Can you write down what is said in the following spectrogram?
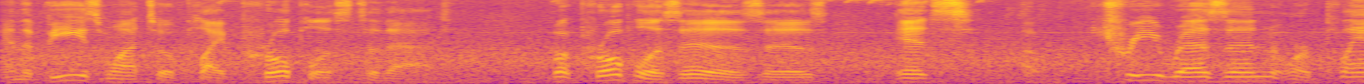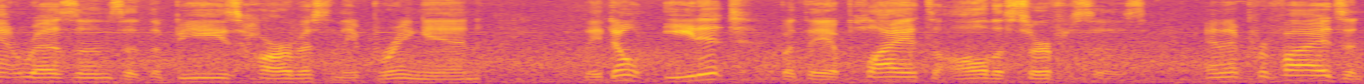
and the bees want to apply propolis to that. What propolis is, is it's a tree resin or plant resins that the bees harvest and they bring in. They don't eat it, but they apply it to all the surfaces and it provides an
